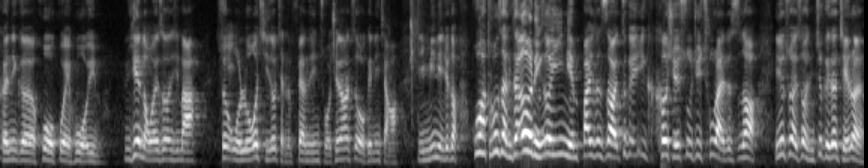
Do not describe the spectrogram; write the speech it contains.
跟那个货柜货运嘛。你听得懂我说东西吗？所以我逻辑都讲得非常清楚。前段时间我跟你讲哦，你明年就说哇，头仔你在二零二一年八月三十号这个一个科学数据出来的时候，研究出来的时候，你就给这结论，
